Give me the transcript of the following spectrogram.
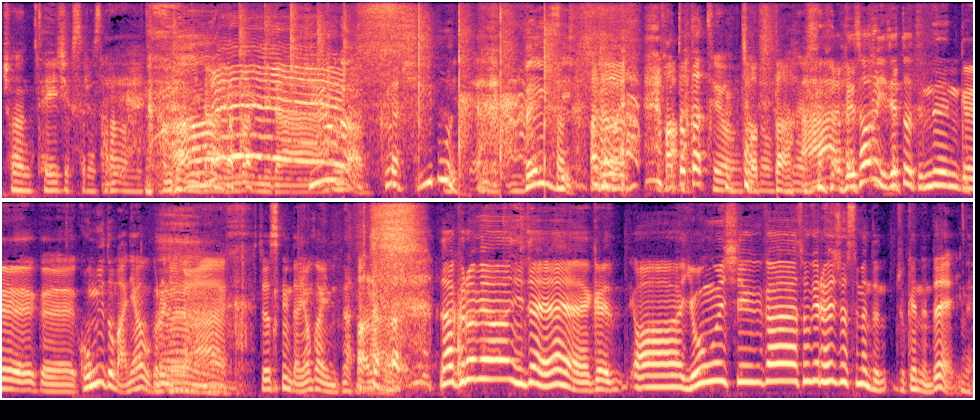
저는 데이식스를 사랑합니다. 감사합니다. 아, 감사합니다. 기우가 그 기본 basic. 아, 다 똑같아요. 졌다. 네. 아, 그 서로 이제 또 듣는 그, 그 공유도 많이 하고 그러니까. 네. 아, 좋습니다. 영광입니다. 아, 네. 자, 그러면 이제 그, 어, 용훈 씨가 소개를 해주셨으면 좋겠는데 네.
